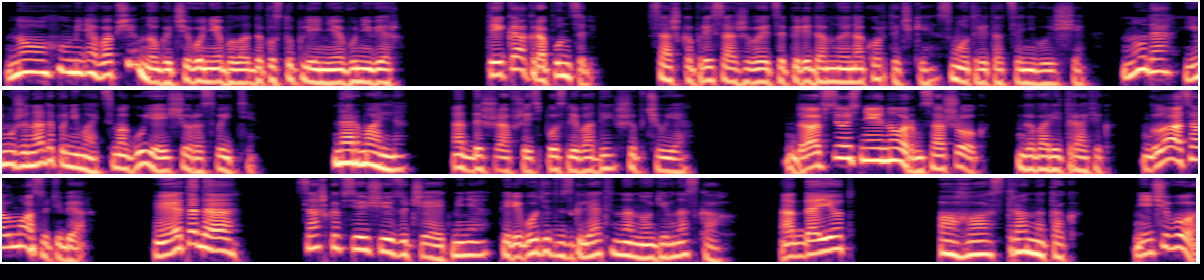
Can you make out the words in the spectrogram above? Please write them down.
Но у меня вообще много чего не было до поступления в универ. «Ты как, Рапунцель?» Сашка присаживается передо мной на корточке, смотрит оценивающе. «Ну да, ему же надо понимать, смогу я еще раз выйти». «Нормально», — отдышавшись после воды, шепчу я. «Да все с ней норм, Сашок», — говорит Рафик. Глаз алмаз у тебя». «Это да». Сашка все еще изучает меня, переводит взгляд на ноги в носках. Отдает? «Ага, странно так». «Ничего,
